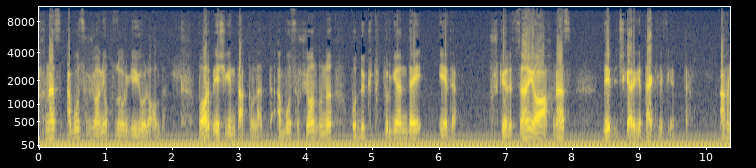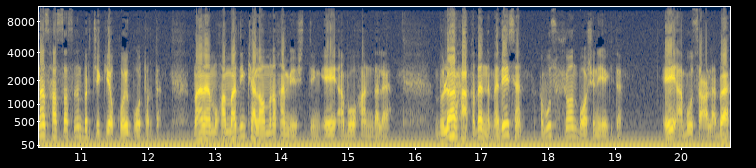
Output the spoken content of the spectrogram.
ahnas abu sufyonning huzuriga yo'l oldi. Borib eshigini taqillatdi. Abu sufyon uni xuddi kutib turganday edi. Xush kelibsan yo ahnas? deb ichkariga taklif etdi. Ahnas hassasini bir chekkaga qo'yib o'tirdi. Mana muhammadning kalomini ham eshitding ey abu handala. Bular haqida nima deysan? Abu sufyon boshini egdi. Ey abu salaba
